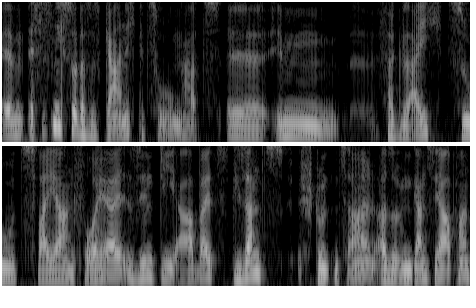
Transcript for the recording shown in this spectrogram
ähm, es ist nicht so, dass es gar nicht gezogen hat. Äh, Im Vergleich zu zwei Jahren vorher sind die Arbeitsgesamtstundenzahlen, also im ganz Japan,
